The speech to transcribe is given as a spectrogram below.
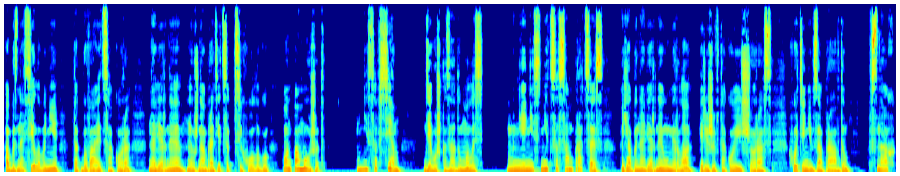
об изнасиловании, так бывает, Сакора. Наверное, нужно обратиться к психологу, он поможет». «Не совсем», — девушка задумалась. «Мне не снится сам процесс», — я бы, наверное, умерла, пережив такое еще раз, хоть и не взаправду. В снах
